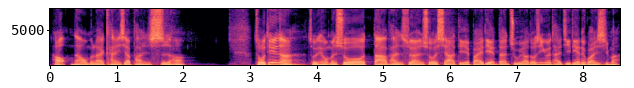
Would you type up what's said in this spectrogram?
好，那我们来看一下盘势哈。昨天啊，昨天我们说大盘虽然说下跌百点，但主要都是因为台积电的关系嘛。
